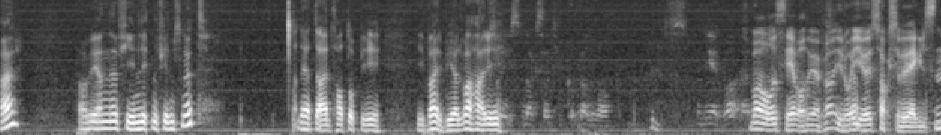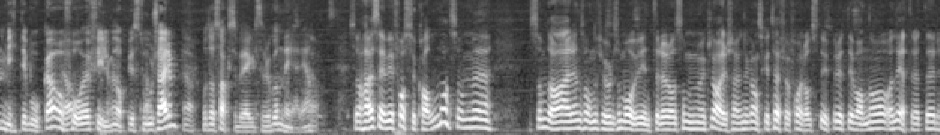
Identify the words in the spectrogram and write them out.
her. har vi en fin liten filmsnutt. Dette er tatt opp i, i Berbyelva her i så må alle se hva du gjør for noe. Roy ja. gjør saksebevegelsen midt i boka og ja. får filmen opp i stor skjerm ja. og tar saksebevegelse for å gå ned igjen. Så her ser vi fossekallen, da, som eh, som da er en sånn fugl som overvintrer og som klarer seg under ganske tøffe forhold. Stuper uti vannet og, og, leter etter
